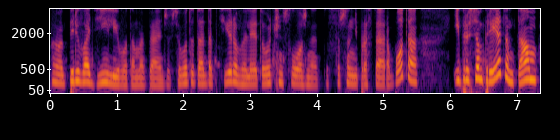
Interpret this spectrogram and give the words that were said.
а, переводили его там опять же, все вот это адаптировали, это очень сложно, это совершенно непростая работа, и при всем при этом там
